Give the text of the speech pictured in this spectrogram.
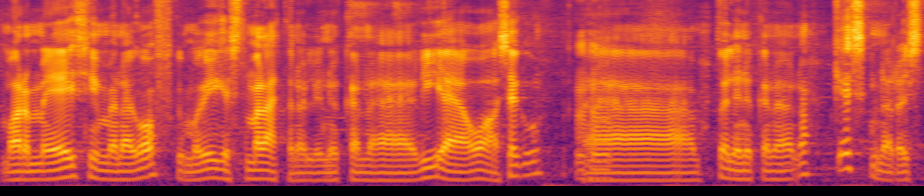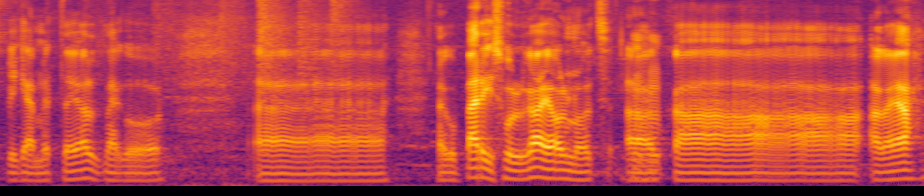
ma arvan, meie esimene kohv, kui ma õigesti mäletan, oli niisugune viie oa segu mm. -hmm. Äh, ta oli niisugune noh, keskmine röst pigem, et ei olnud nagu äh, nagu päris hull ka ei olnud mm, -hmm. aga, aga jah,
